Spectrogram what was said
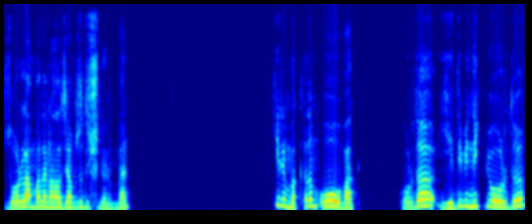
zorlanmadan alacağımızı düşünüyorum ben. Girin bakalım. Oo bak. Orada 7000'lik bir ordu.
